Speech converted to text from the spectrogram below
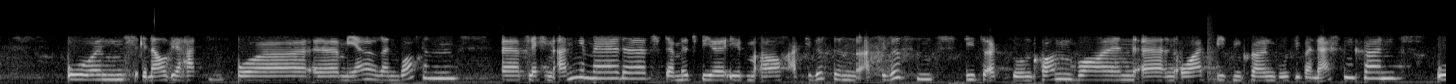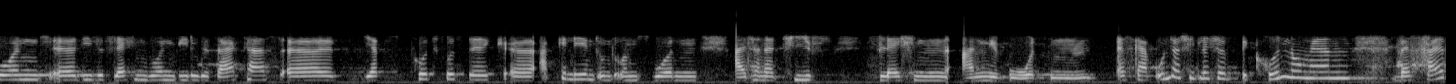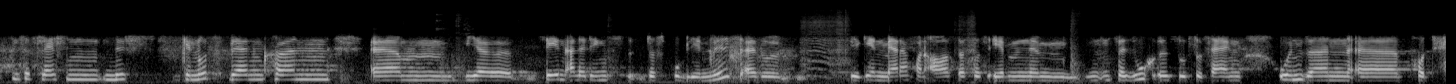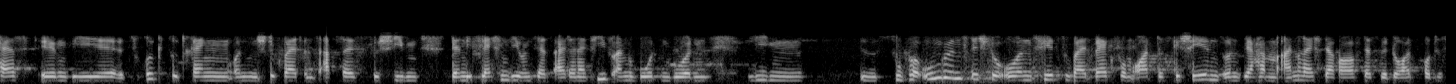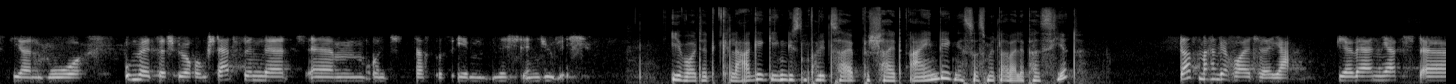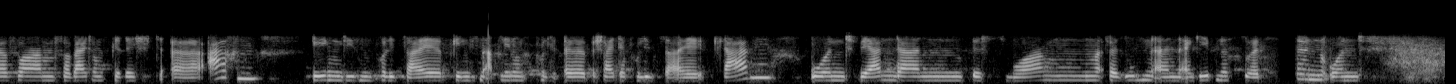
Und genau, wir hatten vor äh, mehreren Wochen äh, Flächen angemeldet, damit wir eben auch Aktivistinnen und Aktivisten, die zur Aktion kommen wollen, äh, einen Ort bieten können, wo sie übernachten können. Und äh, diese Flächen wurden, wie du gesagt hast, jetzt kurzfristig abgelehnt und uns wurden Alternativflächen angeboten. Es gab unterschiedliche Begründungen, weshalb diese Flächen nicht genutzt werden können. Ähm, wir sehen allerdings das Problem nicht. Also wir gehen mehr davon aus, dass das eben ein, Versuch ist, sozusagen unseren äh, Protest irgendwie zurückzudrängen und ein Stück weit ins Abseits zu schieben. Denn die Flächen, die uns jetzt alternativ angeboten wurden, liegen super ungünstig für uns, viel zu weit weg vom Ort des Geschehens und wir haben Anrecht darauf, dass wir dort protestieren, wo Umweltzerstörung stattfindet ähm, und das ist eben nicht in Jülich. Ihr wolltet Klage gegen diesen Polizeibescheid einlegen. Ist das mittlerweile passiert? Das machen wir heute, ja. Wir werden jetzt äh, vom Verwaltungsgericht äh, Aachen gegen diesen Polizei, gegen diesen Ablehnungsbescheid der Polizei klagen und werden dann bis morgen versuchen, ein Ergebnis zu erzielen und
